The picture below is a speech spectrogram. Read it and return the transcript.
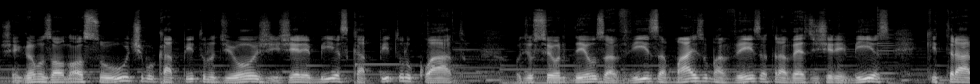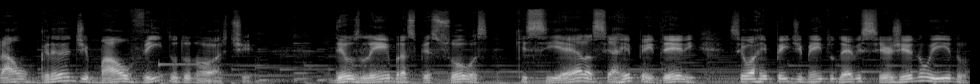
Chegamos ao nosso último capítulo de hoje, Jeremias capítulo 4 onde o Senhor Deus avisa mais uma vez através de Jeremias que trará um grande mal vindo do norte. Deus lembra as pessoas que, se elas se arrependerem, seu arrependimento deve ser genuíno.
